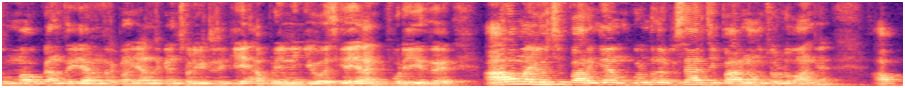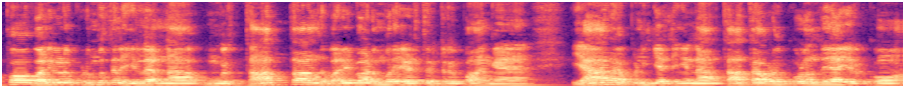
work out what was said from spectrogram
சும்மா உட்காந்து இறந்துருக்கோம் இறந்துருக்கேன்னு சொல்லிட்டு இருக்கே. அப்படின்னு நீங்கள் யோசிக்க எனக்கு புரியுது. ஆழமாக யோசிச்சு பாருங்க உங்கள் குடும்பத்தில் விசாரிச்சு பாருங்க அவங்க சொல்லுவாங்க. அப்பா வழிபட குடும்பத்தில் இல்லைன்னா உங்கள் தாத்தா அந்த வழிபாடு முறை எடுத்துகிட்டு இருப்பாங்க. யார் அப்படின்னு கேட்டிங்கன்னா தாத்தாவோட குழந்தையா இருக்கும்.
